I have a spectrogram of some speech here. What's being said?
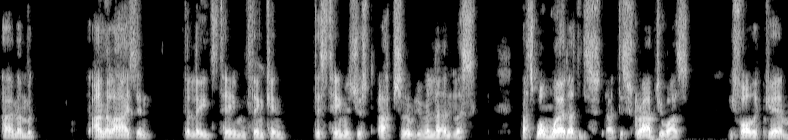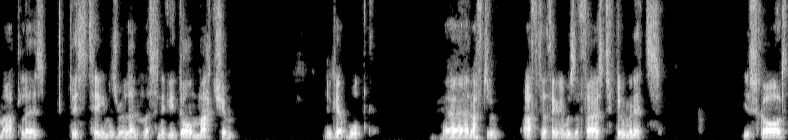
I remember analysing the Leeds team and thinking, this team is just absolutely relentless. That's one word I, I described you as before the game. My players, this team is relentless, and if you don't match them, you get whooped. Uh, and after after I think it was the first two minutes, you scored,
